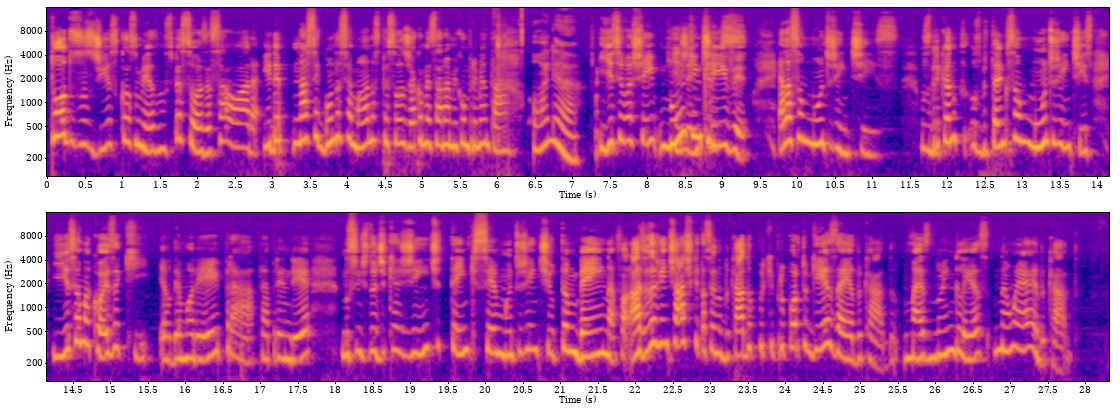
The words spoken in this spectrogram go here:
todos os dias com as mesmas pessoas, essa hora. E de- na segunda semana as pessoas já começaram a me cumprimentar. Olha, E isso eu achei muito incrível. Elas são muito gentis. Os britânicos, os britânicos são muito gentis. E isso é uma coisa que eu demorei para aprender, no sentido de que a gente tem que ser muito gentil também. Na, às vezes a gente acha que está sendo educado porque para o português é educado, mas no inglês não é educado.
